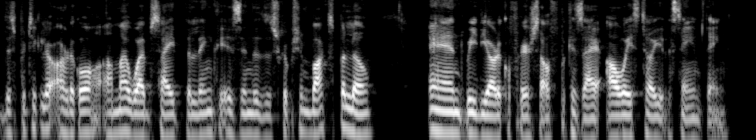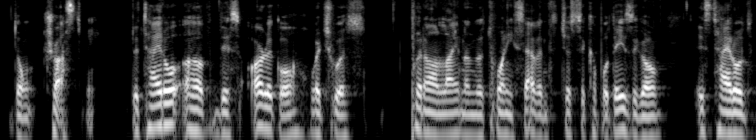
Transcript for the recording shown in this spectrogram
this particular article on my website. The link is in the description box below, and read the article for yourself because I always tell you the same thing. Don't trust me. The title of this article, which was put online on the 27th, just a couple days ago, is titled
